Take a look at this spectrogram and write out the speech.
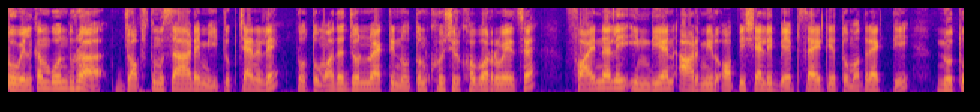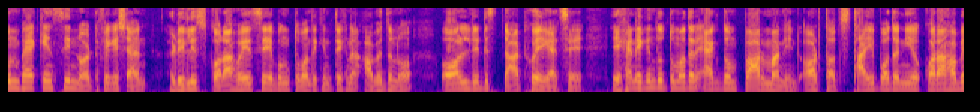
তো ওয়েলকাম বন্ধুরা জবস তুমসা আরএম ইউটিউব চ্যানেলে তো তোমাদের জন্য একটি নতুন খুশির খবর রয়েছে। ফাইনালি ইন্ডিয়ান আর্মির অফিসিয়ালি ওয়েবসাইটে তোমাদের একটি নতুন ভ্যাকেন্সির নোটিফিকেশান রিলিজ করা হয়েছে এবং তোমাদের কিন্তু এখানে আবেদনও অলরেডি স্টার্ট হয়ে গেছে। এখানে কিন্তু তোমাদের একদম পারমানেন্ট অর্থাৎ স্থায়ী পদে নিয়োগ করা হবে।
